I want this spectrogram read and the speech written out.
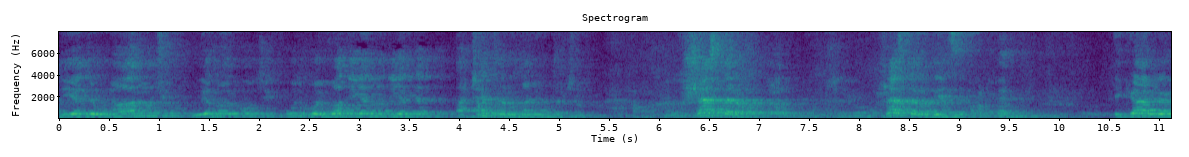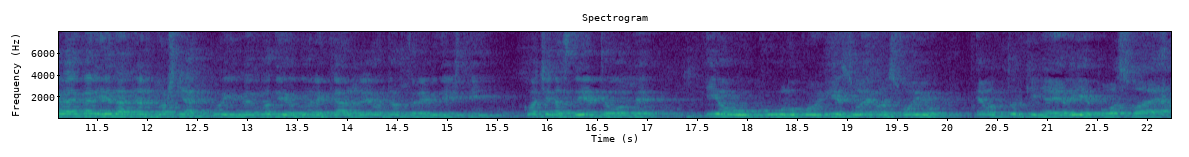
dijete u naručju, u jednoj ruci, u drugoj vodi jedno dijete, a četvero za njom trči. Šestero. Šestero djece. I kaže onaj meni jedan naš bošnjak koji me vodio gore, kaže, evo doktore, vidiš ti, ko će naslijediti ovdje i ovu kulu koju nije Sulejman svoju, evo Turkinja je lijepo osvaja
